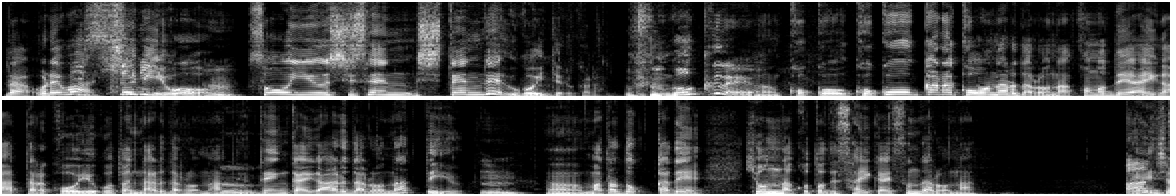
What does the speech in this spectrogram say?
だから俺は日々をうん。そういう視線、視点で動いてるから。動くなよ、うん、ここ、ここからこうなるだろうな、この出会いがあったらこういうことになるだろうなっていう、うん。展開があるだろうなっていう、うん、うん、またどっかでひょんなことで再会するんだろうな。安定食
